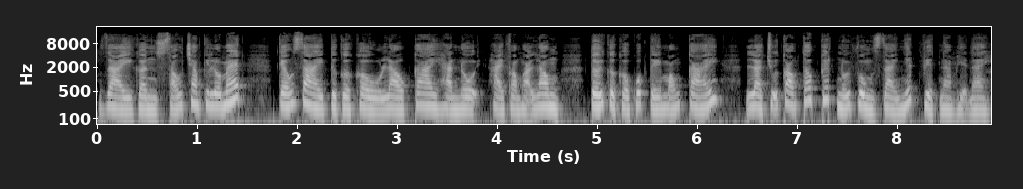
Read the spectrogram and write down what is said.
dài gần 600 km, kéo dài từ cửa khẩu Lào Cai, Hà Nội, Hải Phòng, Hạ Long tới cửa khẩu quốc tế Móng Cái là chuỗi cao tốc kết nối vùng dài nhất Việt Nam hiện nay.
